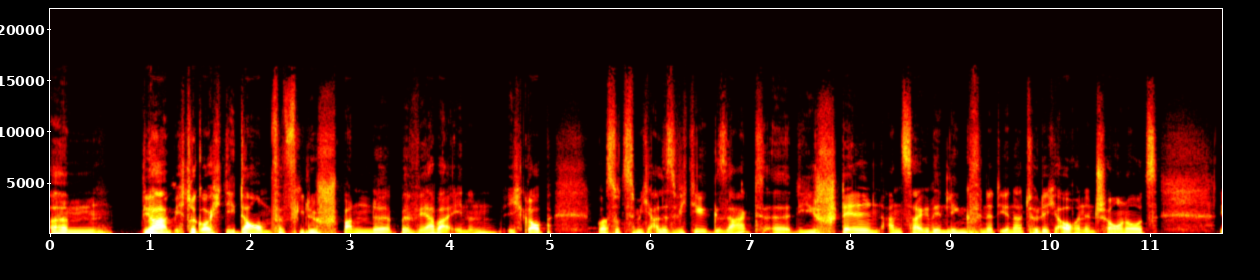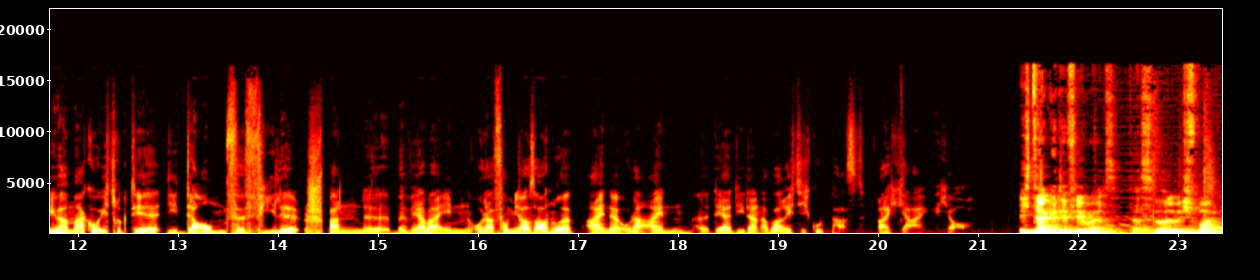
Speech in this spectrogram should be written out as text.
Ähm, ja, ich drücke euch die Daumen für viele spannende BewerberInnen. Ich glaube, du hast so ziemlich alles Wichtige gesagt. Äh, die Stellenanzeige, den Link findet ihr natürlich auch in den Show Notes. Lieber Marco, ich drücke dir die Daumen für viele spannende BewerberInnen oder von mir aus auch nur eine oder einen, äh, der, die dann aber richtig gut passt. Reicht ja eigentlich auch. Ich danke dir vielmals. Das würde mich freuen.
